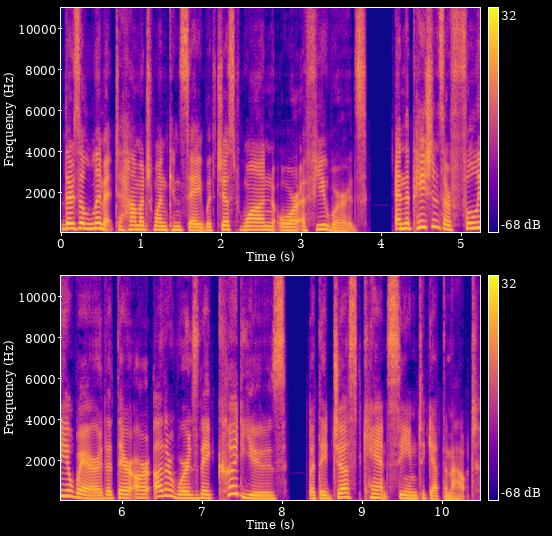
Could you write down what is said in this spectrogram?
there's a limit to how much one can say with just one or a few words, and the patients are fully aware that there are other words they could use, but they just can't seem to get them out.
